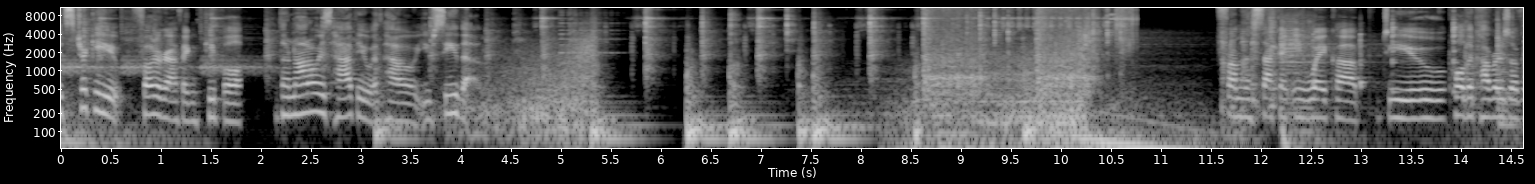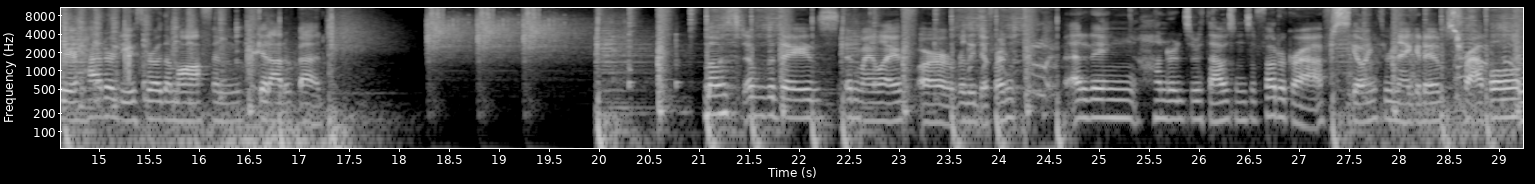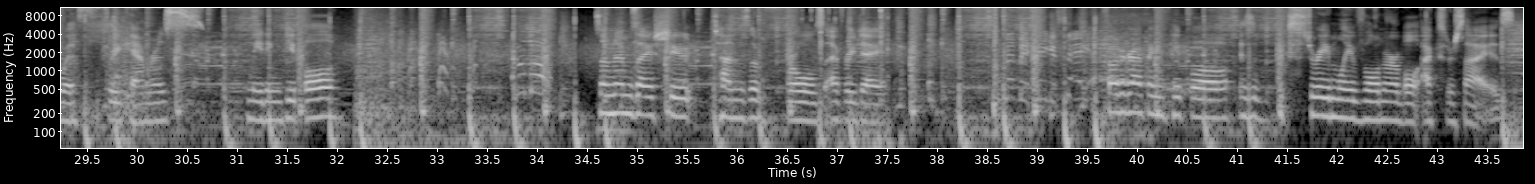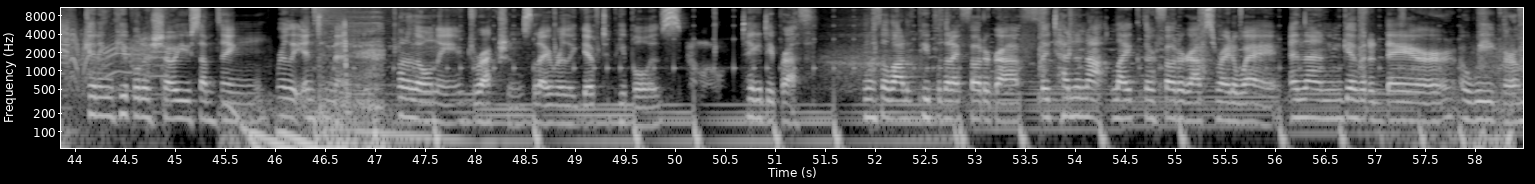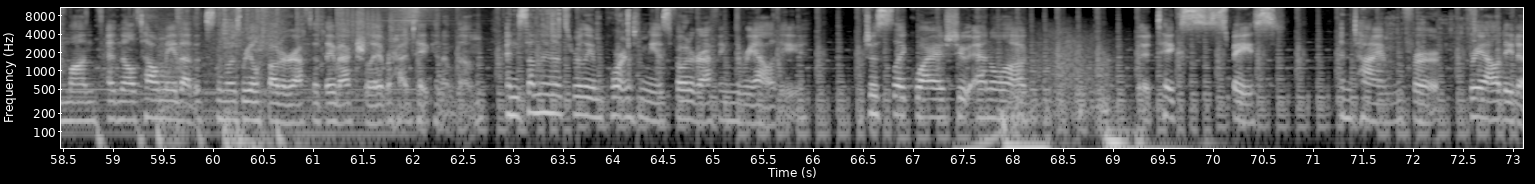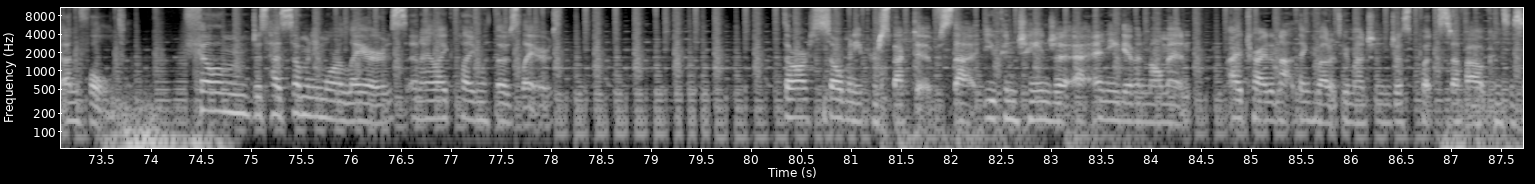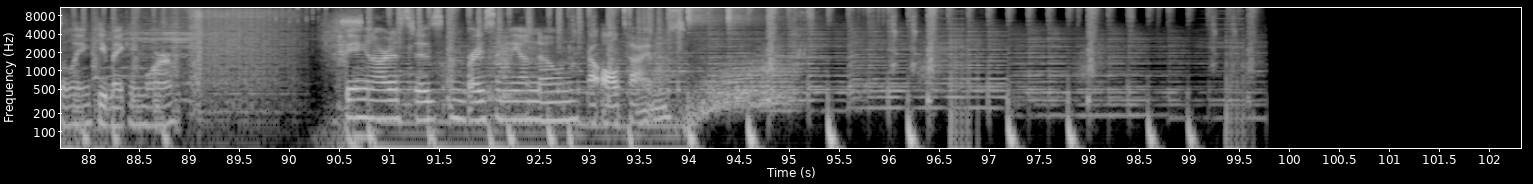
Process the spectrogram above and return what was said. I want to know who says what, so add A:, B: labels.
A: It's tricky photographing people. They're not always happy with how you see them. From the second you wake up, do you pull the covers over your head or do you throw them off and get out of bed? Most of the days in my life are really different. Editing hundreds or thousands of photographs, going through negatives, travel with three cameras, meeting people. Sometimes I shoot tons of rolls every day. Photographing people is an extremely vulnerable exercise. Getting people to show you something really intimate. One of the only directions that I really give to people is take a deep breath. With a lot of the people that I photograph, they tend to not like their photographs right away and then give it a day or a week or a month and they'll tell me that it's the most real photograph that they've actually ever had taken of them. And something that's really important to me is photographing the reality. Just like why I shoot analog, it takes space and time for reality to unfold. Film just has so many more layers, and I like playing with those layers. There are so many perspectives that you can change it at any given moment. I try to not think about it too much and just put stuff out consistently and keep making more. Being an artist is embracing the unknown at all times.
